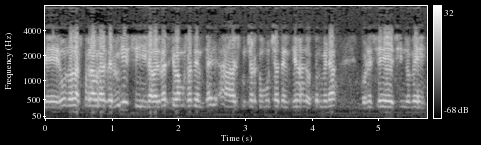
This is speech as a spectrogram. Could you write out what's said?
Me uno las palabras de Luis y la verdad es que vamos a, a escuchar con mucha atención al doctor Mera con ese síndrome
